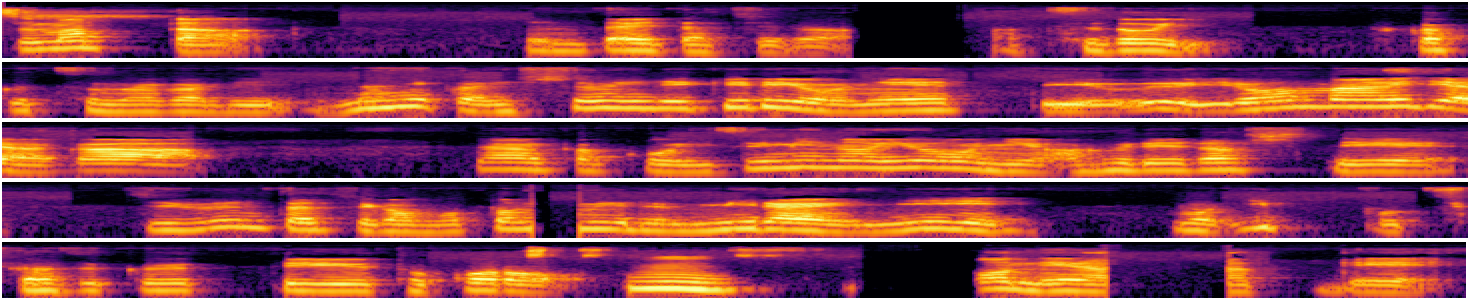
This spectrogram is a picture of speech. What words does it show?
集まった変態たちが集い、深くつながり、何か一緒にできるよねっていういろんなアイデアが、なんかこう、泉のように溢れ出して、自分たちが求める未来にもう一歩近づくっていうところうん。を狙って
